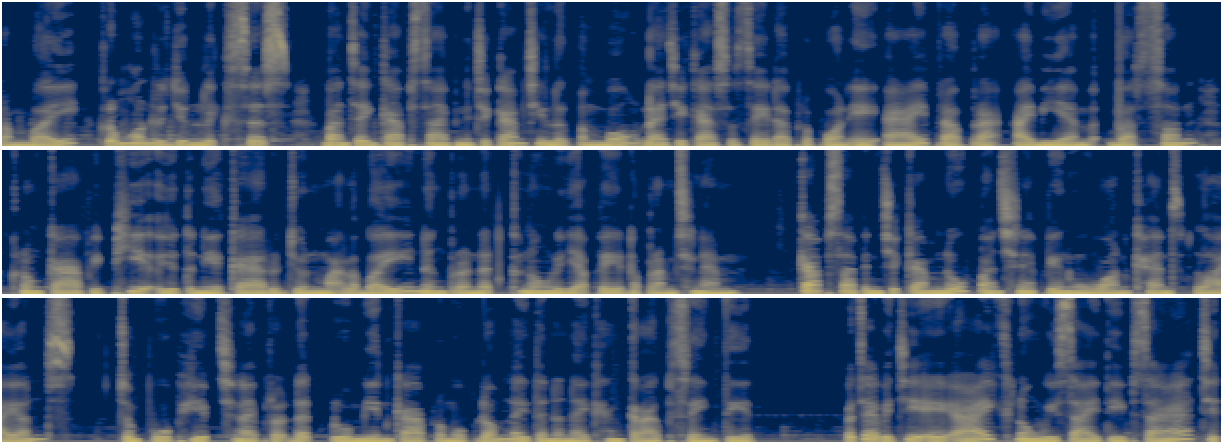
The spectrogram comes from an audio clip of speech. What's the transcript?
2018ក្រុមហ៊ុនរថយន្ត Lexus បានចេញការផ្សាយពាណិជ្ជកម្មជាលើកដំបូងដែលជាការសរសេរដោយប្រព័ន្ធ AI ប្រើប្រាស់ IBM Watson ក្នុងការវិភាគយុទ្ធនាការរថយន្តម៉ាកល្បីនិងប្រណិតក្នុងរយៈពេល15ឆ្នាំការផ្សាយពាណិជ្ជកម្មនោះបានឈ្នះពានរង្វាន់ Cannes Lions ចំពោះភាពច្នៃប្រឌិតរួមមានការប្រមូលផ្ដុំនៃទិន្នន័យខាងក្រៅផ្សេងទៀត។ បច្ចេកវិទ្យា AI ក្នុងវិស័យទីផ្សារជា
